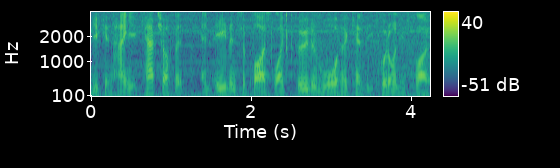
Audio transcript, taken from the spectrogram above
You can hang your catch off it and even supplies like food and water can be put on your float.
